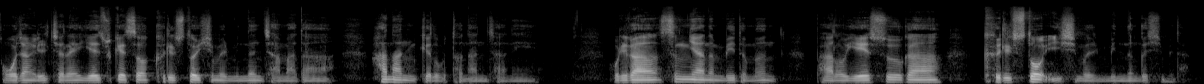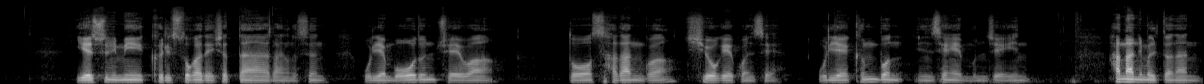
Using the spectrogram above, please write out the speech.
5장 1절에 예수께서 그리스도이심을 믿는 자마다 하나님께로부터 난 자니 우리가 승리하는 믿음은 바로 예수가 그리스도이심을 믿는 것입니다. 예수님이 그리스도가 되셨다라는 것은 우리의 모든 죄와 또 사단과 지옥의 권세, 우리의 근본 인생의 문제인 하나님을 떠난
